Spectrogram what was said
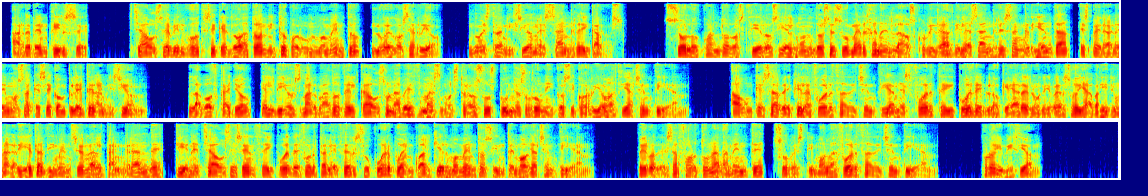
Arrepentirse. Chao Seville God se quedó atónito por un momento, luego se rió. Nuestra misión es sangre y caos. Solo cuando los cielos y el mundo se sumerjan en la oscuridad y la sangre sangrienta, esperaremos a que se complete la misión. La voz cayó, el dios malvado del caos una vez más mostró sus puños rúnicos y corrió hacia Chentian. Aunque sabe que la fuerza de Chentian es fuerte y puede bloquear el universo y abrir una grieta dimensional tan grande, tiene Chaos esencia y puede fortalecer su cuerpo en cualquier momento sin temor a Chentian. Pero desafortunadamente, subestimó la fuerza de Chentian. Prohibición.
